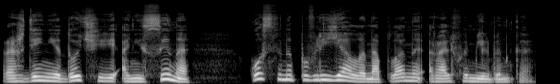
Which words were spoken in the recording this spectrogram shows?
рождение дочери, а не сына – косвенно повлияло на планы Ральфа Мильбенка.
